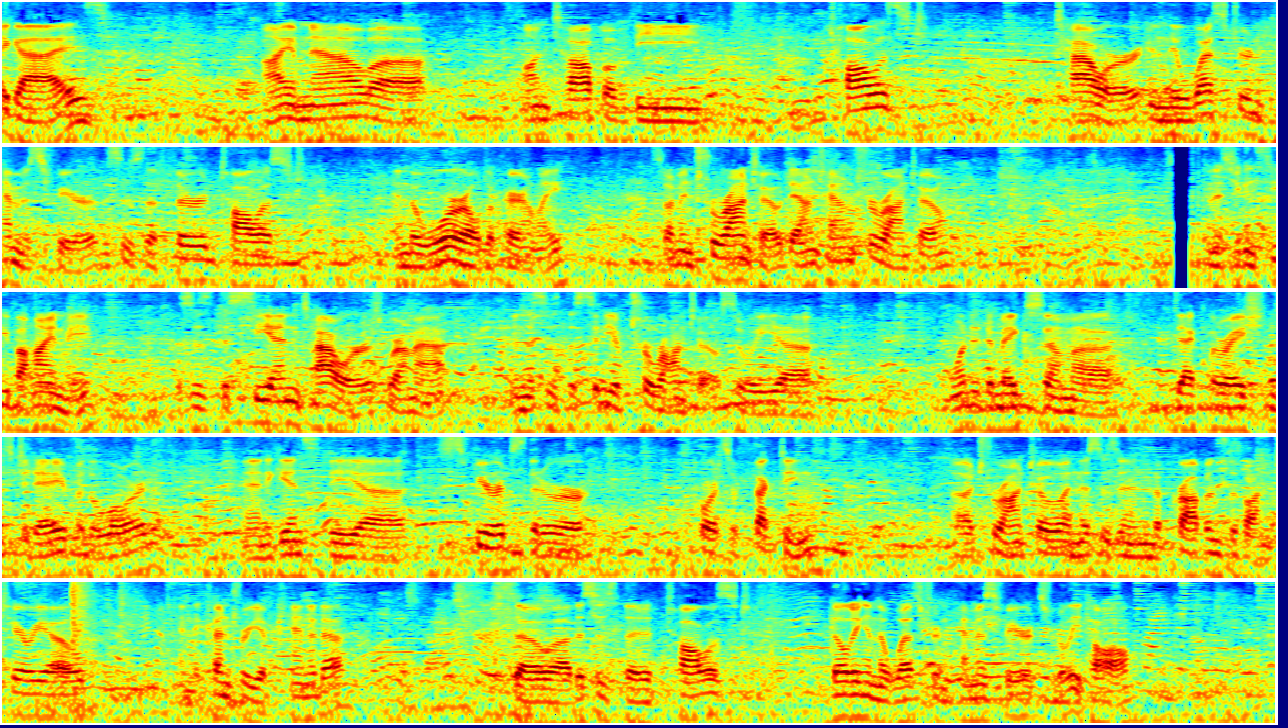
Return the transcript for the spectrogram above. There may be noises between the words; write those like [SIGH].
Hey guys, I am now uh, on top of the tallest tower in the Western Hemisphere. This is the third tallest in the world, apparently. So I'm in Toronto, downtown Toronto. And as you can see behind me, this is the CN Towers where I'm at, and this is the city of Toronto. So we uh, wanted to make some uh, declarations today for the Lord and against the uh, spirits that are, of course, affecting uh, Toronto. And this is in the province of Ontario in the country of Canada. So uh, this is the tallest building in the Western Hemisphere. It's really tall.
